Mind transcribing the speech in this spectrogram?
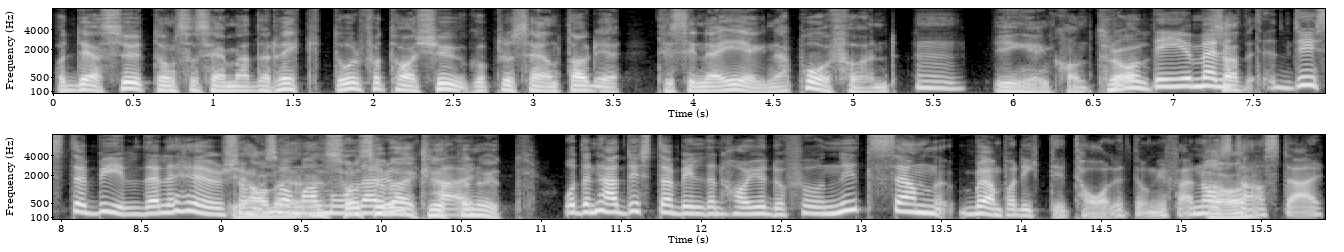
Och dessutom så säger man att rektor får ta 20 procent av det till sina egna påfund. Mm. Ingen kontroll. Det är ju en Så väldigt dyster bild, eller hur? Som, Ja, som man så målar ser upp verkligheten här. ut. Och den här dystra bilden har ju då funnits sedan början på 90-talet ungefär, någonstans där.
